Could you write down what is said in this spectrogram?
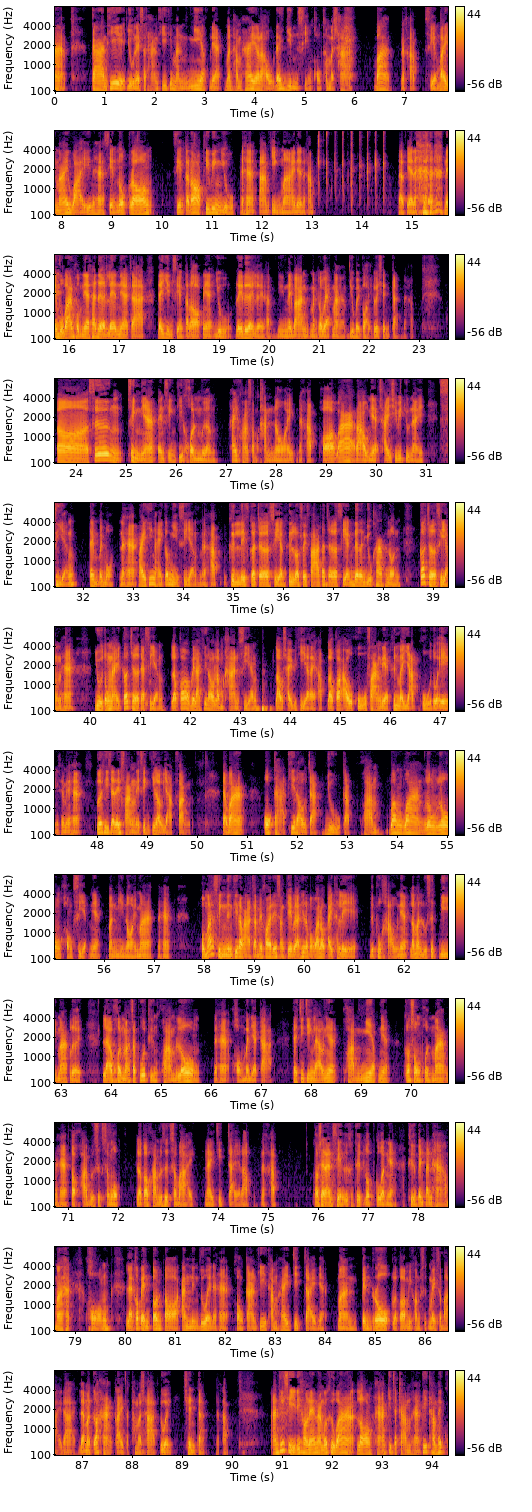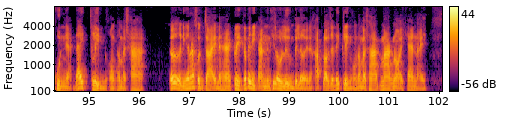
การที่อยู่ในสถานที่ที่มันเงียบเนี่ยมันทำให้เราได้ยินเสียงของธรรมชาติบ้างนะครับ เสียงใบไม้ไหวนะฮะเสียงนกร้อง เสียงกระรอกที่วิ่งอยู่นะฮะตามกิ่งไม้เนี่ยนะครับ แบบนี้นะ ในหมู่บ้านผมเนี่ยถ้าเดินเล่นเนี่ยจะได้ยินเสียงกระรอกเนี่ยอยู่เรื่อยๆเลยนะครับ ในบ้านมันก็แวะมาอยู่บ่อย ๆ ด้วยเช่นกันนะครับเอ่อซึ่งสิ่งนี้เป็นสิ่งที่คนเมืองให้ความสำคัญน้อยนะครับ เพราะว่าเราเนี่ยใช้ชีวิตอยู่ในเสียงเต็มไปหมดนะฮะไปที่ไหนก็มีเสียงนะครับขึ้นลิฟต์ก็เจอเสียงขึ้นรถไฟฟ้าก็เจอเสียงเดินอยู่ข้างถนน ก็เจอเสียงนะฮะ อยู่ตรงไหนก็เจอแต่เสียง แล้วก็เวลาที่เราลำคาญเสียง เราใช้วิธีอะไรครับ เราก็เอาหูฟังเนี่ยขึ้นมายัดหูตัวเองใช่ไหมฮะเพื่อที่จะได้ฟังในสิ่งที่เราอยากฟัง แต่ว่าโอกาสที่เราจะอยู่กับความว่างๆโล่งๆของเสียงเนี่ยมันมีน้อยมากนะฮะผมว่าสิ่งหนึ่งที่เราอาจจะไม่ค่อยได้สังเกตเวลาที่เราบอกว่าเราไปทะเลหรือภูเขาเนี่ยแล้วมันรู้สึกดีมากเลย แล้วคนมักจะพูดถึงความโล่งนะฮะของบรรยากาศ แต่จริง ๆ แล้วเนี่ยความเงียบเนี่ย ก็ส่งผลมากนะฮะต่อความรู้สึกสงบ แล้วก็ความรู้สึกสบายในจิตใจเรานะครับเพราะฉะนั้นเสียงอึกทึกรบกวนเนี่ยถือเป็นปัญหามากของ และก็เป็นต้นต่ออันหนึ่งด้วยนะฮะของการที่ทำให้จิตใจเนี่ยมันเป็นโรคแล้วก็มีความรู้สึกไม่สบายได้ แล้วมันก็ห่างไกลจากธรรมชาติด้วยเช่นกันนะครับ อันที่สี่ที่เขาแนะนำก็คือว่าลองหากิจกรรมฮะที่ทำให้คุณเนี่ยได้กลิ่นของธรรมชาติ อ้ออันนี้ก็น่าสนใจนะฮะกลิ่นก็เป็นอีกอันหนึ่งที่เราลืมไปเลยนะครับ เราจะได้กลิ่นของธรรมชาติมากน้อยแค่ไหน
